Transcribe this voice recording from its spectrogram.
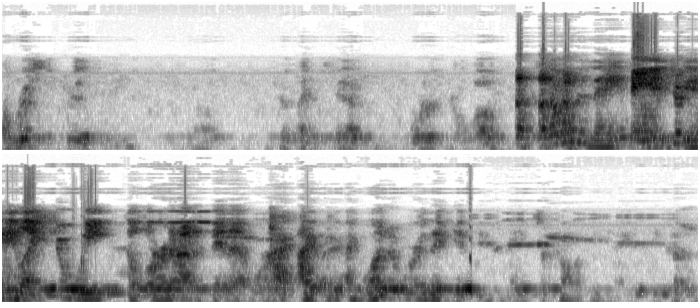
Aristocracy, um, because like I said, I can word real well. Some of the names. Hey, it these took me like two weeks to learn how to say that word. I, I, I wonder where they get these names or come up with these names because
